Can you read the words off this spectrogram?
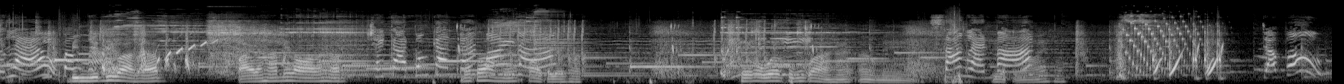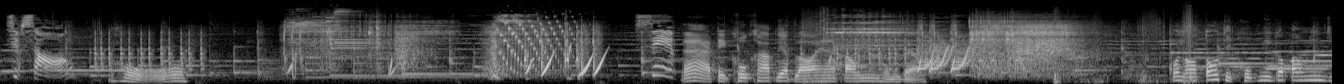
ฉันแล้ว บินยึดดีกว่าครับ ไปแล้วฮะไม่รอแล้วครับ ใช้การป้องกันไม่นะต้องไม่ฮะนะปล่อยไปเลยครับเทคโอเวอร์คุ้มกว่าฮะอ้าวแม่สร้างแลนด์เรียบมาร์คร้อยครับดับเบิลสิบสองโอ้โหสิบอ่าติดคุกครับเรียบร้อยฮะเป้านิ่งผมอีกแล้วคนออโต้ติดคุกนี่ก็เป้านิ่งจ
